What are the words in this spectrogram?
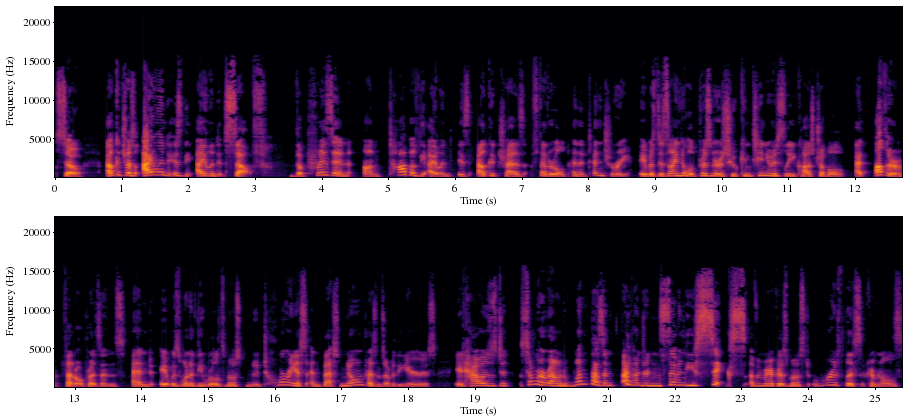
So, Alcatraz Island is the island itself. The prison on top of the island is Alcatraz Federal Penitentiary. It was designed to hold prisoners who continuously cause trouble at other federal prisons, and it was one of the world's most notorious and best known prisons over the years. It housed somewhere around 1,576 of America's most ruthless criminals,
